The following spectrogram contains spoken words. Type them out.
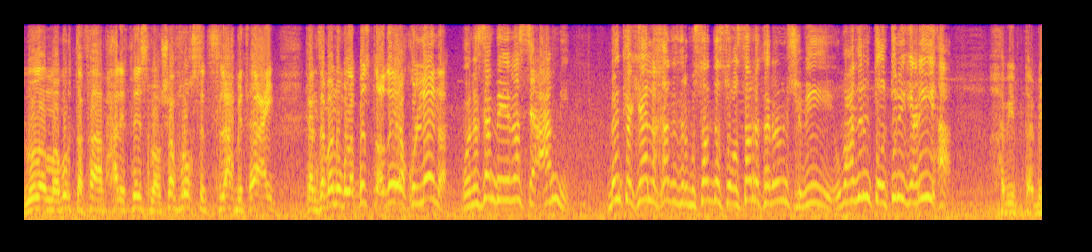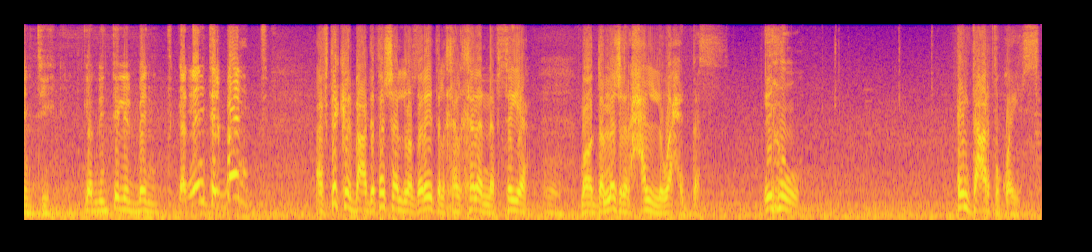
لولا المامور تفهم حاله نسمة وشاف رخصة السلاح بتاعي كان زمانه ملبسنا قضية كلنا. وأنا ذنبي إيه بس يا عمي؟ بنتك هي اللي خدت المسدس وأصرت ان أنا امشي بيه. وبعدين أنت قلت لي جريها. حبيبتي يا بنتي جننت لي البنت جننت البنت. أفتكر بعد فشل نظرية الخلخلة النفسية ما قدامناش غير حل واحد بس. إيه هو؟ أنت عارفه كويس.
